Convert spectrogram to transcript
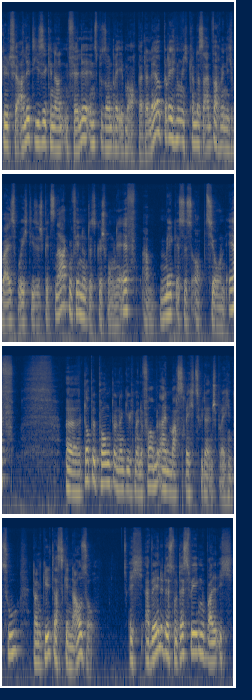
gilt für alle diese genannten Fälle, insbesondere eben auch bei der Layout-Berechnung. Ich kann das einfach, wenn ich weiß, wo ich diese spitzen Haken finde und das geschwungene F, am Mac ist es Option F, äh, Doppelpunkt und dann gebe ich meine Formel ein, mache es rechts wieder entsprechend zu, dann gilt das genauso. Ich erwähne das nur deswegen, weil ich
